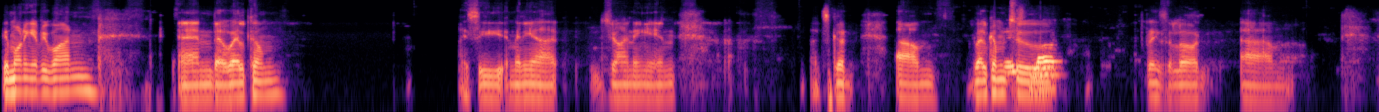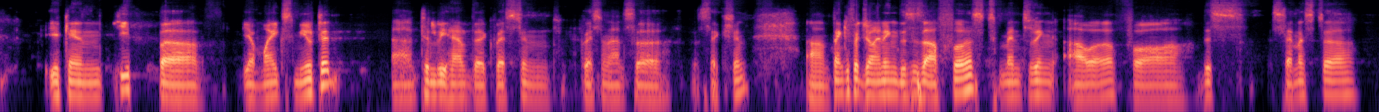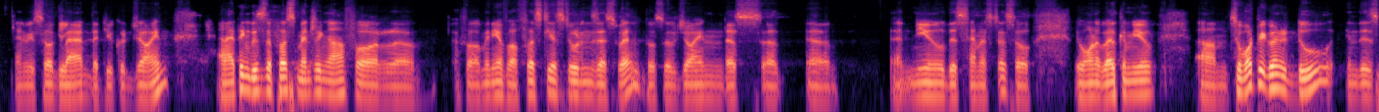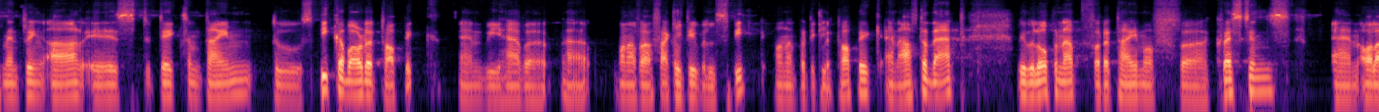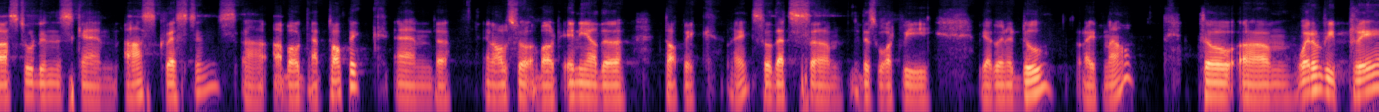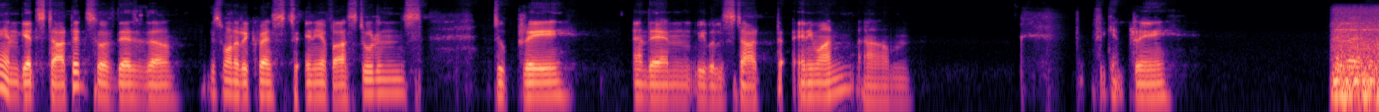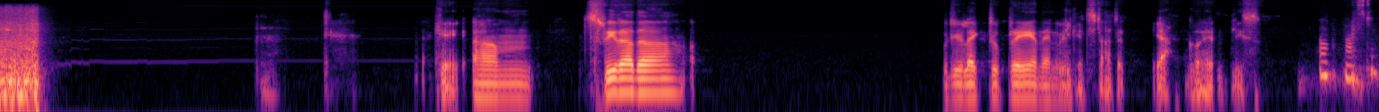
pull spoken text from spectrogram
Good morning, everyone, and uh, welcome. I see many are joining in. That's good. Um, welcome Praise to Lord. praise the Lord. Um, you can keep uh, your mics muted uh, till we have the question question answer section. Um, thank you for joining. This is our first mentoring hour for this semester, and we're so glad that you could join. And I think this is the first mentoring hour for uh, for many of our first year students as well. Those who have joined us uh, uh, uh, new this semester. So we want to welcome you. Um, so what we're going to do in this mentoring hour is to take some time to speak about a topic, and we have a uh, one of our faculty will speak on a particular topic, and after that, we will open up for a time of uh, questions, and all our students can ask questions uh, about that topic and uh, and also about any other topic, right? So that's um, that is what we we are going to do right now. So um, why don't we pray and get started? So if there's the, just want to request any of our students to pray, and then we will start. Anyone, um, if you can pray. Okay, um, Sri Radha, would you like to pray, and then we'll get started? Yeah, go ahead, please. Okay, Pastor.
